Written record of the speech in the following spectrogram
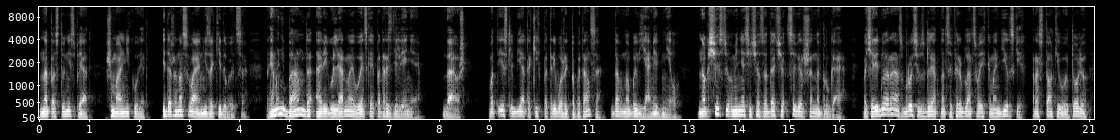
На посту не спят, шмаль не курят. И даже на сваем не закидываются. Прямо не банда, а регулярное воинское подразделение. Да уж. Вот если б я таких потревожить попытался, давно бы в яме гнил. Но, к счастью, у меня сейчас задача совершенно другая. В очередной раз, бросив взгляд на циферблат своих командирских, расталкиваю Толю –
